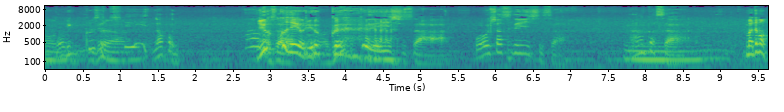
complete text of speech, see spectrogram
もうびっくりするよ別になんかリュックでよリュック。リュックでいいしさ。ポロシャツでいいしさ。なんかさ。まあでも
